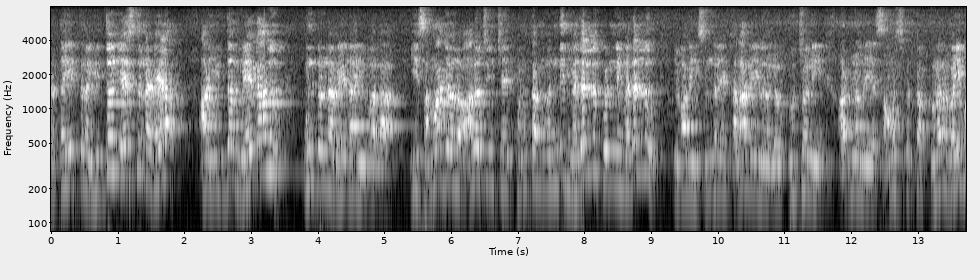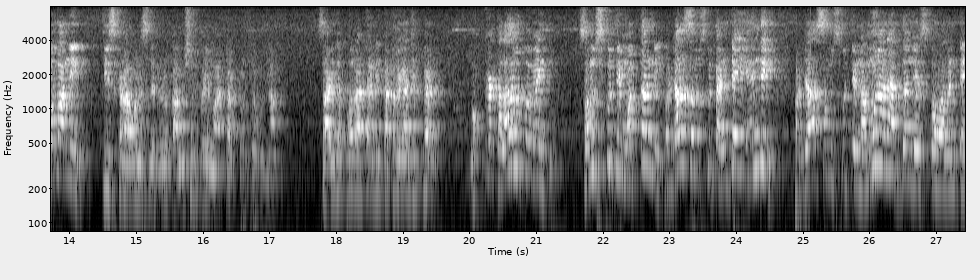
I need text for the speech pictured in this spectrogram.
పెద్ద ఎత్తున యుద్ధం చేస్తున్న వేళ ఆ యుద్ధ మేఘాలు ఉంటున్న వేళ ఇవాళ ఈ సమాజంలో ఆలోచించే కొంతమంది మెదళ్ళు కొన్ని మెదళ్ళు ఇవాళ ఈ సుందరయ్య కళాలయంలో కూర్చొని అరుణోదయ సాంస్కృతిక పునర్వైభవాన్ని తీసుకురావాల్సినటువంటి ఒక అంశంపై మాట్లాడుకుంటూ ఉన్నాం. సాయుధ పోరాటాన్ని కథలుగా చెప్పాడు. ఒక్క కళారూపం ఏంటి? సంస్కృతి మొత్తాన్ని ప్రజా సంస్కృతి అంటే ఏంది? ప్రజా సంస్కృతి నమూనాని అర్థం చేసుకోవాలంటే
